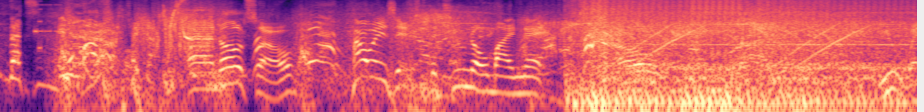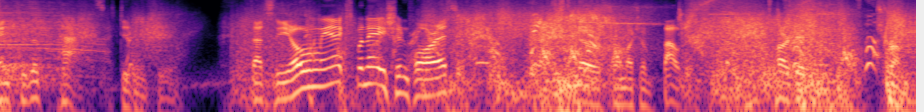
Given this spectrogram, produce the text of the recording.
18? That's impossible! And also, how is it that you know my name? Oh, you went to the past, didn't you? That's the only explanation for it. You know so much about it. Target Trunks.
